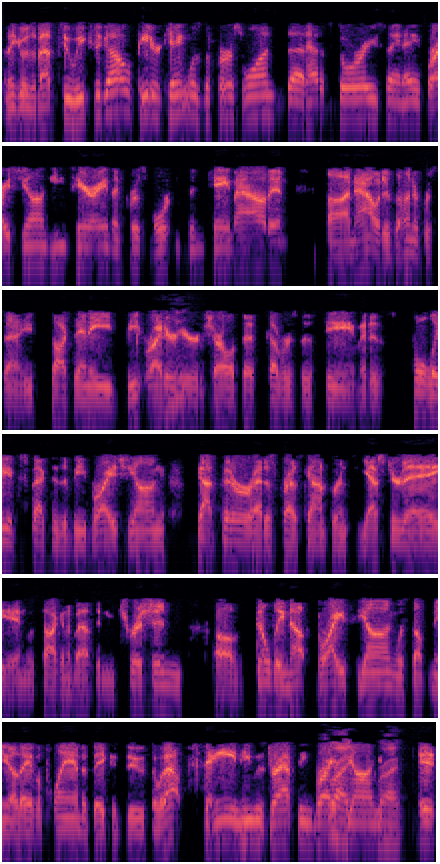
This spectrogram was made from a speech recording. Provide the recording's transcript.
I think it was about two weeks ago. Peter King was the first one that had a story saying, "Hey, Bryce Young, he's hearing." Then Chris Mortensen came out, and uh, now it is 100%. You talk to any beat writer Mm-hmm. here in Charlotte that covers this team, it is fully expected to be Bryce Young. Scott Fitterer had his press conference yesterday and was talking about the nutrition of building up Bryce Young was something, you know, they have a plan that they could do. So without saying he was drafting Bryce right, Young, right. it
